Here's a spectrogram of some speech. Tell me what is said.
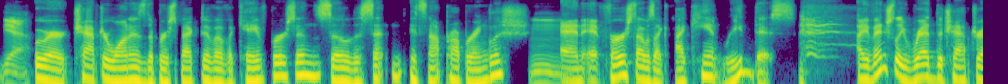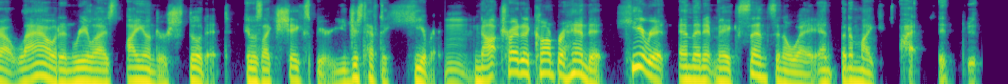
yeah. Where chapter one is the perspective of a cave person. So the sentence, it's not proper English. Mm. And at first I was like, I can't read this. I eventually read the chapter out loud and realized I understood it. It was like Shakespeare. You just have to hear it, Mm. not try to comprehend it, hear it, and then it makes sense in a way. And but I'm like, I, it, it,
